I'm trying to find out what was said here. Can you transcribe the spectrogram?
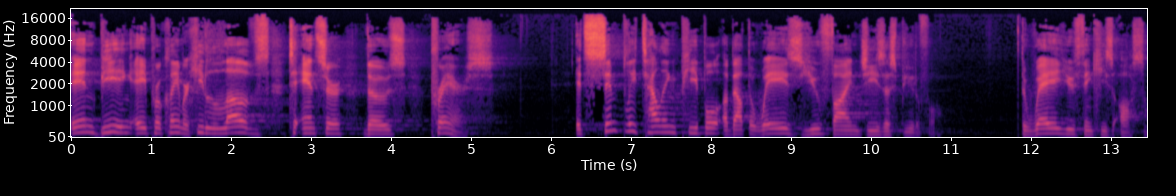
in being a proclaimer. He loves to answer those prayers. It's simply telling people about the ways you find Jesus beautiful, the way you think he's awesome.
